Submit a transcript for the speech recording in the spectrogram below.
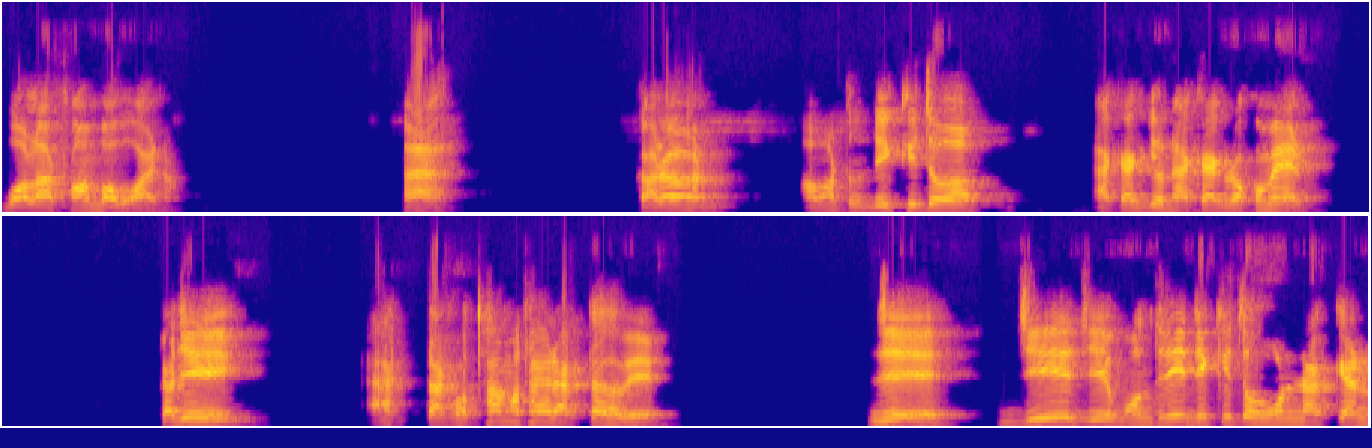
বলা সম্ভব হয় না। হ্যাঁ? কারণ আমার তো দীক্ষিত এক একজন এক এক রকমের। কাজে একটা কথা মাথায় রাখতে হবে যে যে যে মন্ত্রী দীক্ষিত হন না কেন,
